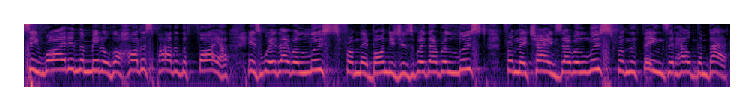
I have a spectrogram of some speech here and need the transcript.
See, right in the middle, the hottest part of the fire is where they were loosed from their bondages, where they were loosed from their chains, they were loosed from the things that held them back.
